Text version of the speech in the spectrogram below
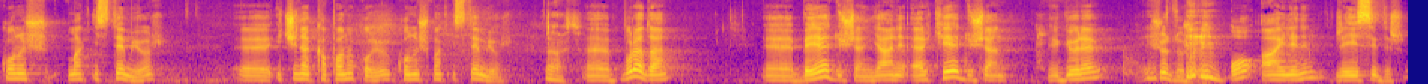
konuşmak istemiyor e, içine kapanık oluyor, konuşmak istemiyor. Evet. E, burada e, beye düşen yani erkeğe düşen e, görev şudur. o ailenin reisidir.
